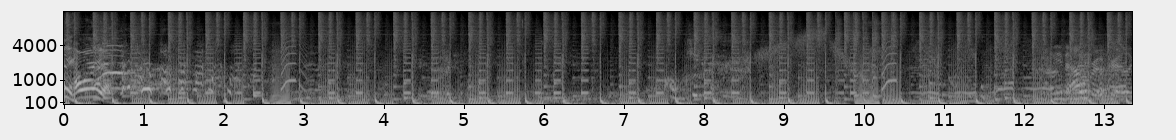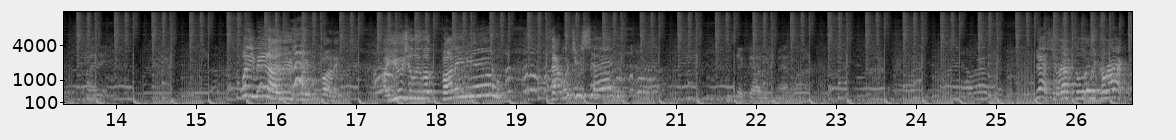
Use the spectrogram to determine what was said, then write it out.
Hey, how are you? What do you mean I usually look funny? I usually look funny to you? Is that what you said? He's that with Matt Lauer. Yes, you're absolutely correct.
